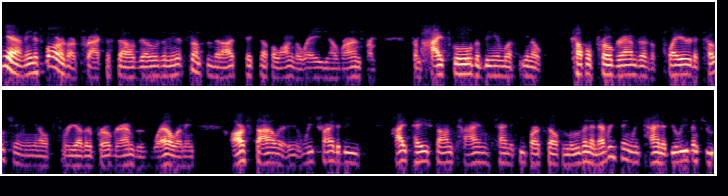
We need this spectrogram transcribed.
Yeah i mean as far as our practice style goes i mean it's something that i've picked up along the way you know running from from high school to being with you know a couple programs as a player to coaching you know three other programs as well. I mean our style eh, we try to be high paced on time, kind of keep ourselves moving, and everything we kind of do, even through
